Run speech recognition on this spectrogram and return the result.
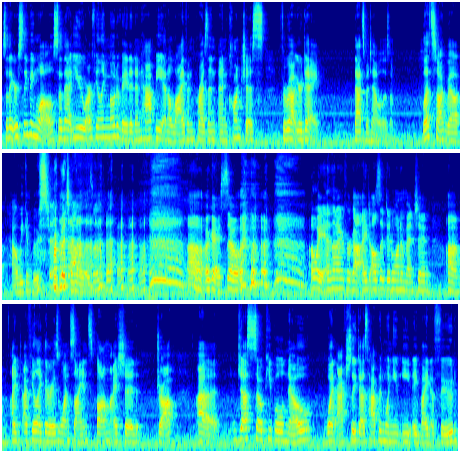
so that you're sleeping well, so that you are feeling motivated and happy and alive and present and conscious throughout your day. That's metabolism. Let's talk about how we can boost our metabolism. oh, okay, so oh wait, and then I forgot. I also did want to mention. Um, I I feel like there is one science bomb I should drop, uh, just so people know what actually does happen when you eat a bite of food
